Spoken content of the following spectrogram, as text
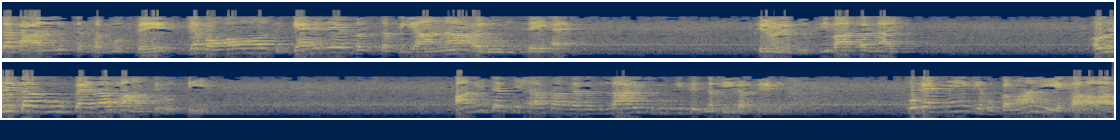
کا تعلق تصوف سے یا بہت گہرے فلسفیانہ علوم سے ہے۔ پھر انہوں نے دوسری بات فرمائی۔ اور انہوں نے کہا، وہ پیدا کہاں سے ہوتی ہے آگے چل کے شاہ صاحب رحمت اللہ علیہ شروع کی پھر نفی کر دیں گے۔ وہ کہتے ہیں کہ حکمہ نے یہ کہا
